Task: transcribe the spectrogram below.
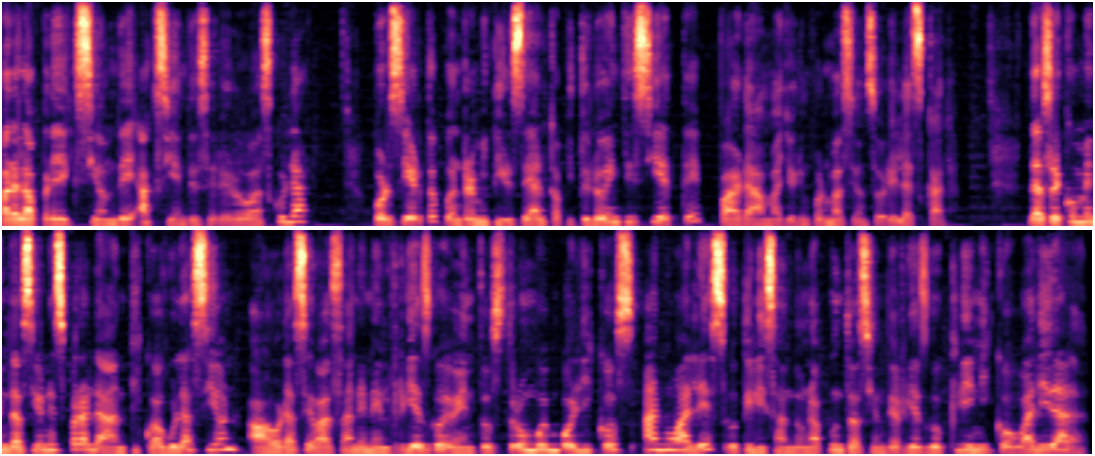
para la predicción de accidente cerebrovascular. Por cierto, pueden remitirse al capítulo 27 para mayor información sobre la escala. Las recomendaciones para la anticoagulación ahora se basan en el riesgo de eventos tromboembólicos anuales utilizando una puntuación de riesgo clínico validada.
